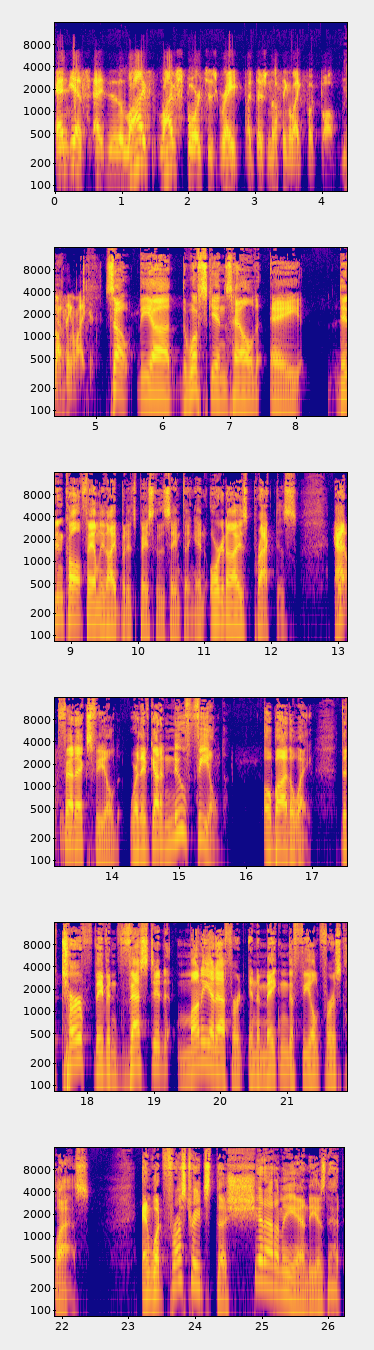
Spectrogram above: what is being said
and yes, uh, the live live sports is great, but there's nothing like football. Nothing like it. So the uh, the Wolfskins held a they didn't call it family night, but it's basically the same thing. An organized practice at FedEx Field where they've got a new field. Oh, by the way, the turf they've invested money and effort into making the field first class. And what frustrates the shit out of me, Andy, is that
